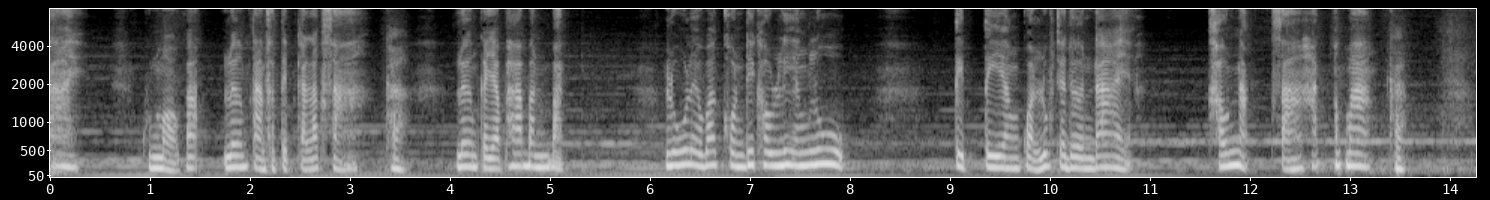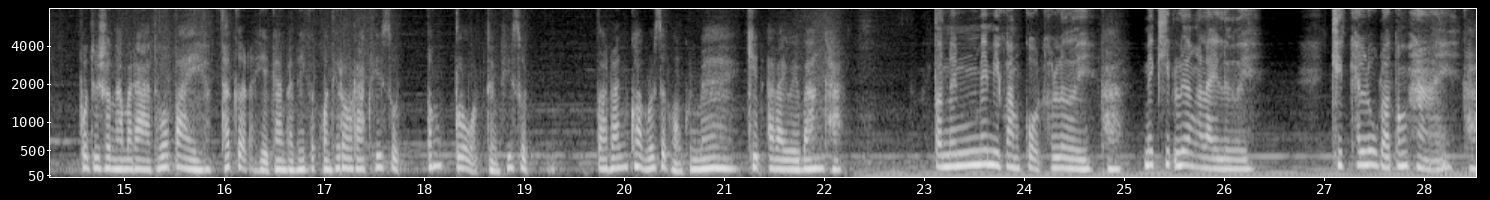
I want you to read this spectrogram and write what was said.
ได้ คุณหมอก็เริ่มตามสเต็ปการรักษาค่ะ เริ่มกายภาพบำบัด รู้เลยว่าคนที่เขาเลี้ยงลูก ติดเตียงกว่าลูกจะเดินได้อะเขาหนักสาหัสมากค่ะปุถุชนธรรมดาทั่วไป ถ้าเกิดเหตุการณ์แบบนี้กับคนที่เรารักที่สุด ต้องโกรธถึงที่สุด ตอนนั้นความรู้สึกของคุณแม่คิดอะไรไว้บ้างคะๆตอนนั้นไม่มีความโกรธเขาเลยค่ะ ไม่คิดเรื่องอะไรเลย คิดแค่ลูกเราต้องหายค่ะ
